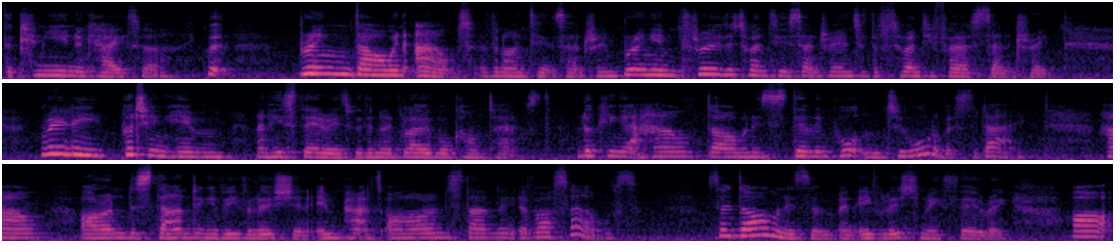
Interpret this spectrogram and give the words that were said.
the communicator, but bring Darwin out of the 19th century and bring him through the 20th century into the 21st century really putting him and his theories within a global context, looking at how Darwin is still important to all of us today, how our understanding of evolution impacts on our understanding of ourselves. So, Darwinism and evolutionary theory are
